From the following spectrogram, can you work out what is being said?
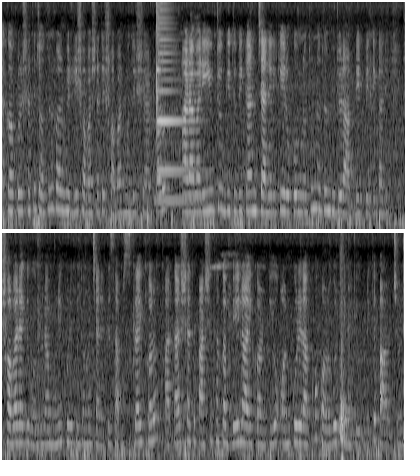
একে অপরের সাথে যতদূর পারো সবার সাথে সবার মধ্যে শেয়ার করো। আর আমার এই ইউটিউব গীতবিতান চ্যানেলকে এরকম নতুন নতুন ভিডিওর আপডেট পেতে গেলে সবার আগে বন্ধুরা মনে করে কিন্তু আমার চ্যানেলকে সাবস্ক্রাইব করো। আর তার সাথে পাশে থাকা বেল আইকনটিও অন করে রাখো পরবর্তী ভিডিওগুলিকে পাওয়ার জন্য।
